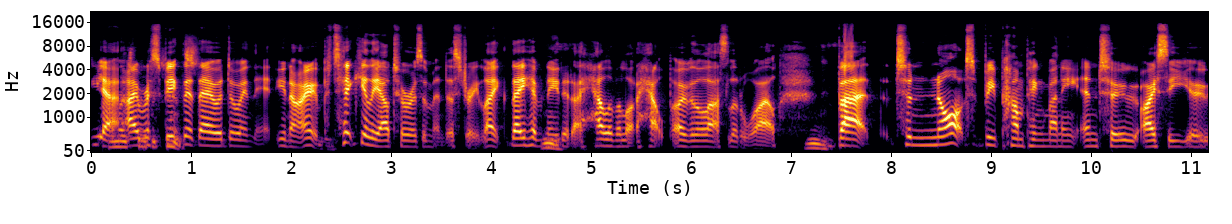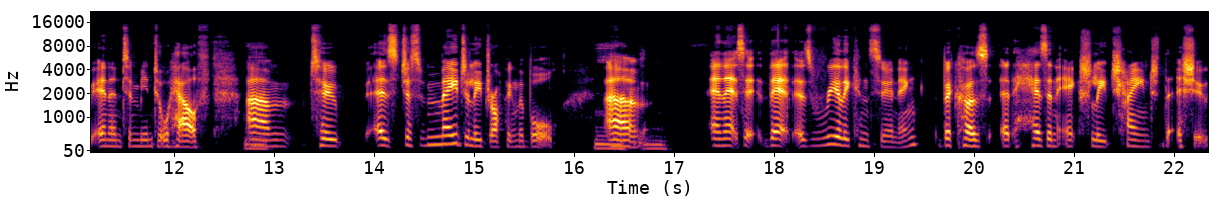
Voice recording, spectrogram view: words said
yeah, I respect sense. that they were doing that. You know, particularly our tourism industry. Like, they have Mm. needed a hell of a lot of help over the last little while. Mm. But to not be pumping money into ICU and into mental health, Mm, um, to is just majorly dropping the ball. mm, um, mm, And that's it, that is really concerning because it hasn't actually changed the issue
